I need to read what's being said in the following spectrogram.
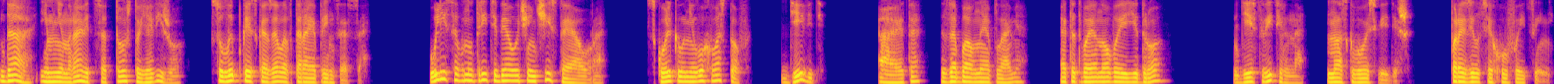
«Да, и мне нравится то, что я вижу», – с улыбкой сказала вторая принцесса. «У лиса внутри тебя очень чистая аура. Сколько у него хвостов? Девять? А это Забавное пламя? Это твое новое ядро? Действительно, насквозь видишь. Поразился Ху Фэйцинь.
